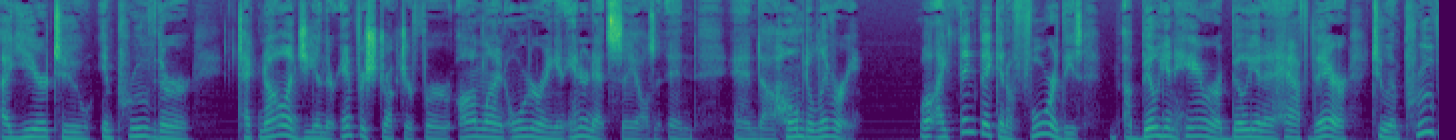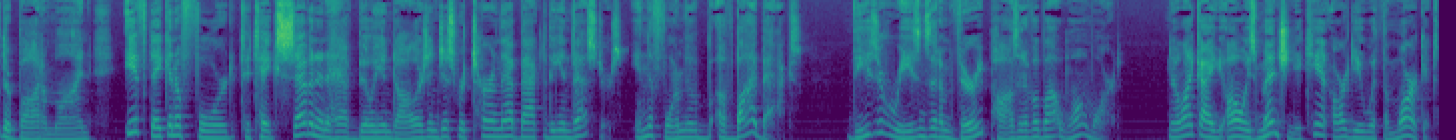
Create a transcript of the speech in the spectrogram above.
a year to improve their technology and their infrastructure for online ordering and internet sales and and, and uh, home delivery. Well, I think they can afford these a billion here or a billion and a half there to improve their bottom line if they can afford to take seven and a half billion dollars and just return that back to the investors in the form of, of buybacks. These are reasons that I'm very positive about Walmart. Now, like I always mention, you can't argue with the market.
